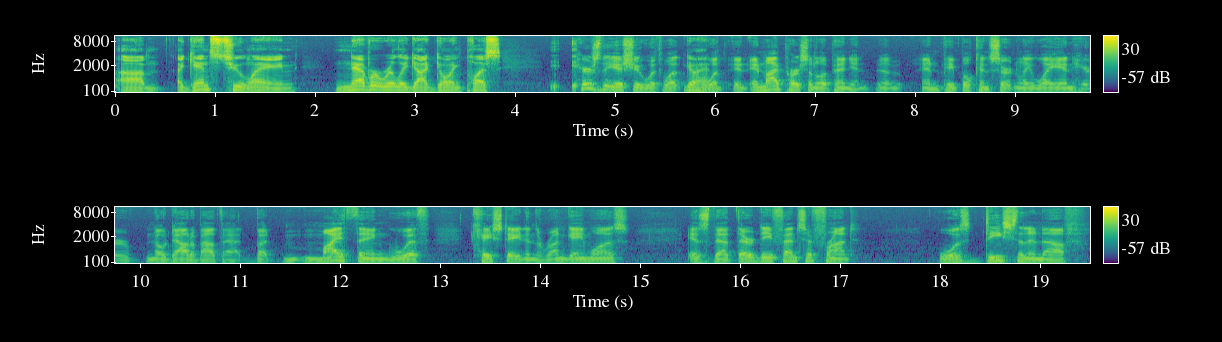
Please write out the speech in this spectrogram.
Um, against Tulane, never really got going. Plus, Here's the issue with what, Go ahead. what in, in my personal opinion, uh, and people can certainly weigh in here, no doubt about that. But my thing with K State in the run game was, is that their defensive front was decent enough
